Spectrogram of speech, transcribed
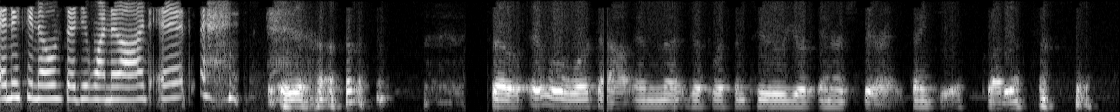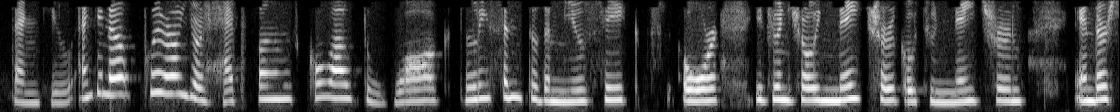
Anything else that you want to add, Ed? yeah. so it will work out, and uh, just listen to your inner spirit. Thank you, Claudia. Thank you. And you know, put on your headphones, go out to walk, listen to the music, or if you enjoy nature, go to nature. And there's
